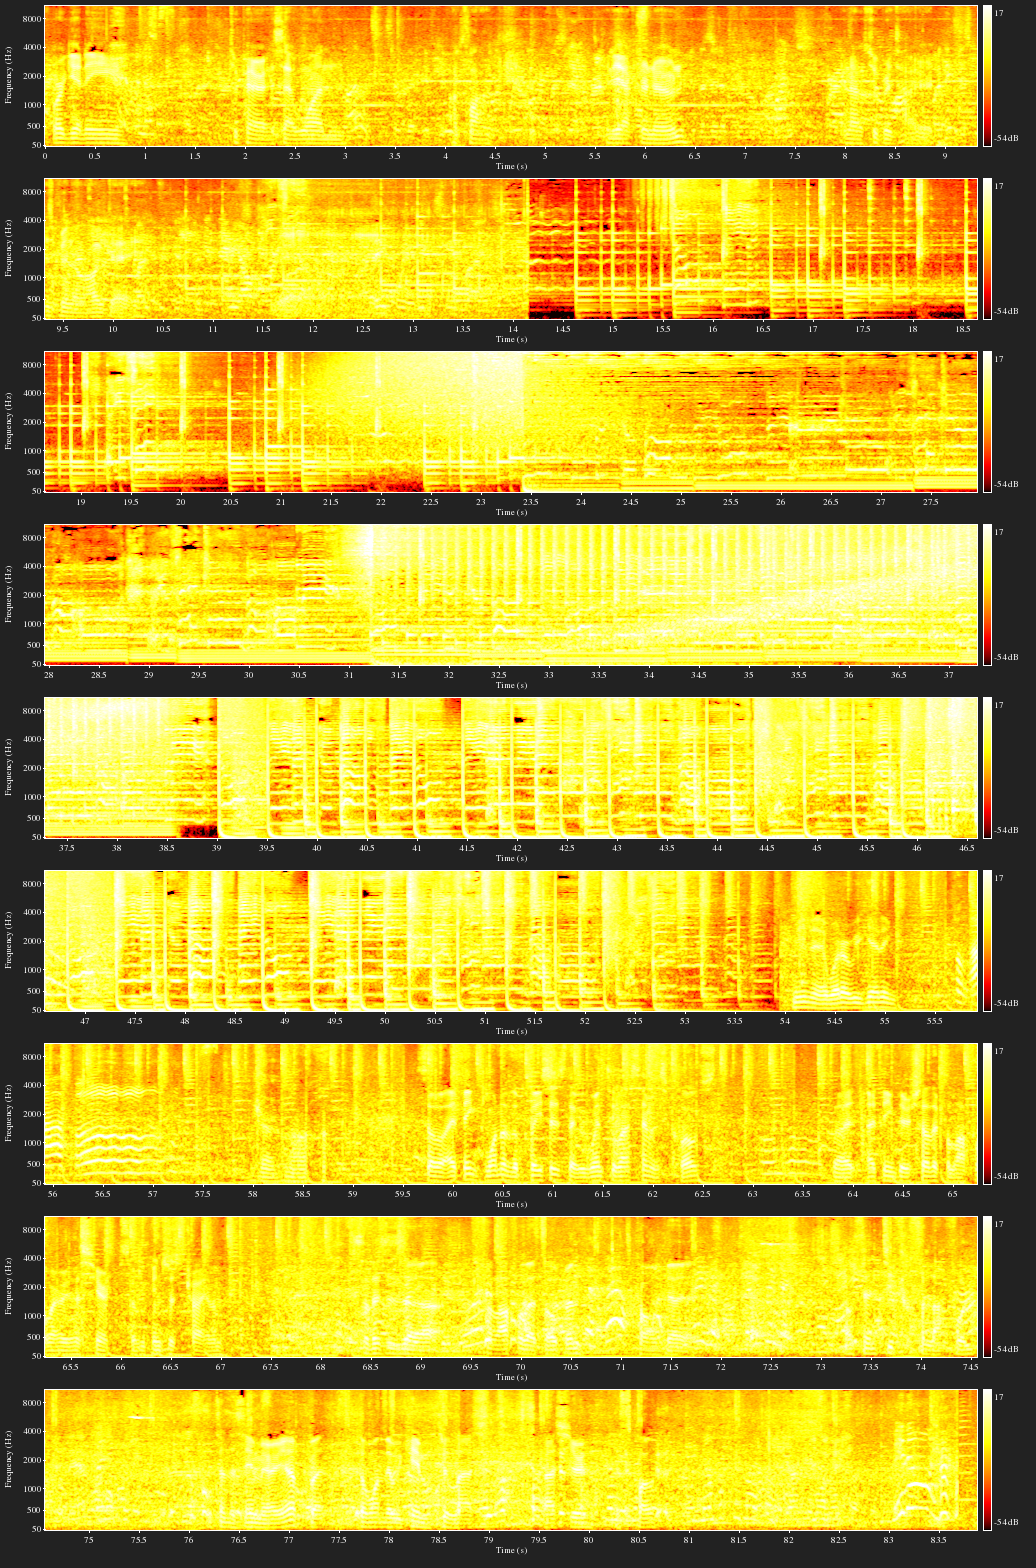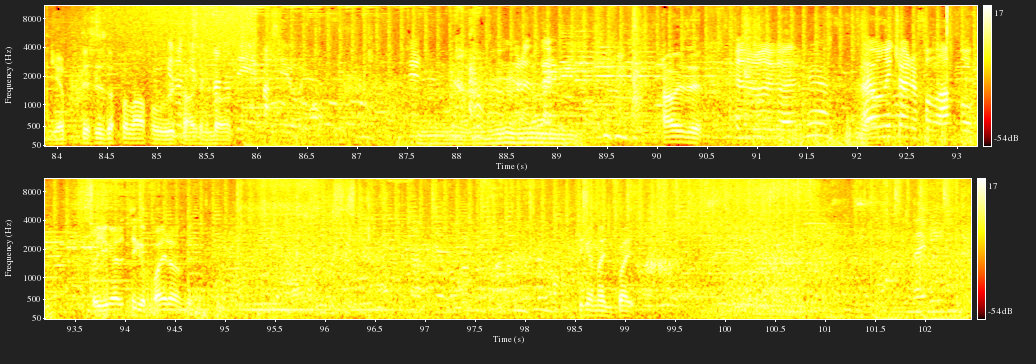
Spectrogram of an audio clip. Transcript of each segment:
We're getting to Paris at 1 o'clock in the afternoon. And I'm super tired. It's been a long day. Nina, think one of the places that we went to last time is closed. But I think there's other falafel areas here, so we can just try them. So this is a falafel that's open. It's called uh, Authentic Falafel. It's in the same area, but the one that we came to last last year is closed. Yep, this is the falafel we were talking about. How is it? It's really good. Yeah. I only tried a falafel. So you gotta take a bite of it. Take a nice bite. So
